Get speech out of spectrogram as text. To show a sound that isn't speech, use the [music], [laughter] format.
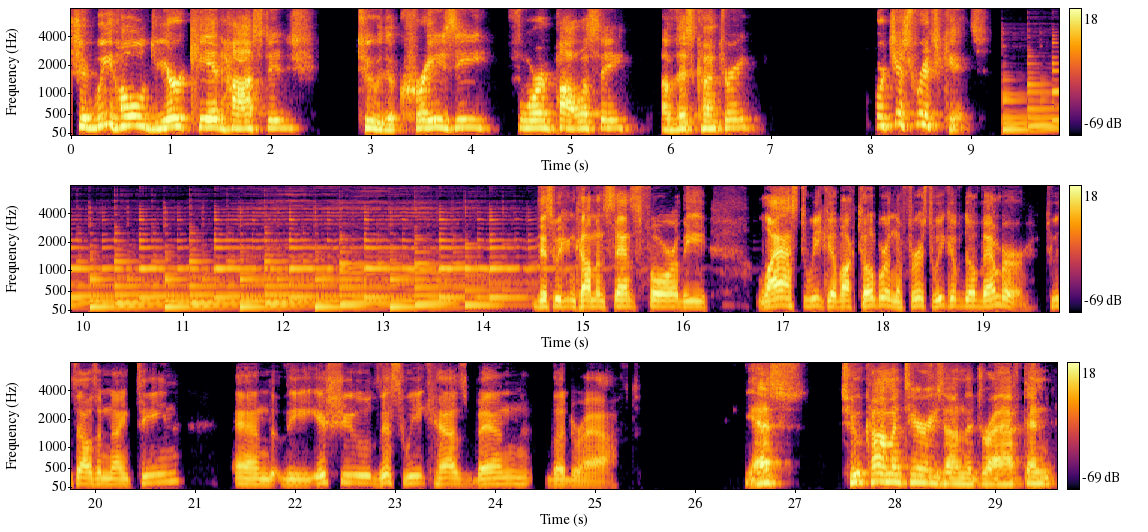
should we hold your kid hostage to the crazy foreign policy of this country or just rich kids? This week in Common Sense for the last week of October and the first week of November 2019. And the issue this week has been the draft. Yes, two commentaries on the draft. And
